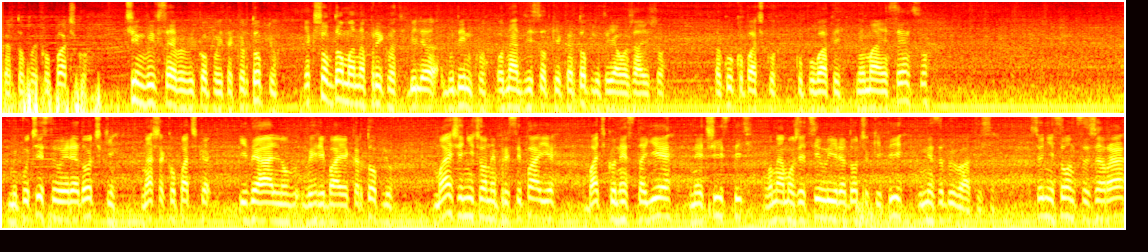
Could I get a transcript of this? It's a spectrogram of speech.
картоплекопачку. Чим ви в себе викопуєте картоплю? Якщо вдома, наприклад, біля будинку 1-2 сотки картоплі, то я вважаю, що таку копачку купувати немає сенсу. Ми почистили рядочки, наша копачка ідеально вигрібає картоплю, майже нічого не присипає, батько не стає, не чистить, вона може цілий рядочок іти і не забиватися. Сьогодні сонце жара,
